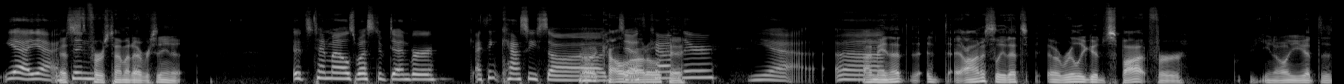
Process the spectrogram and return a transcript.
Yeah, yeah. That's it's in, the first time I'd ever seen it. It's ten miles west of Denver. I think Cassie saw Oh, Colorado, Death Cab okay. there. Yeah. Uh, I mean, that honestly, that's a really good spot for. You know, you got the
